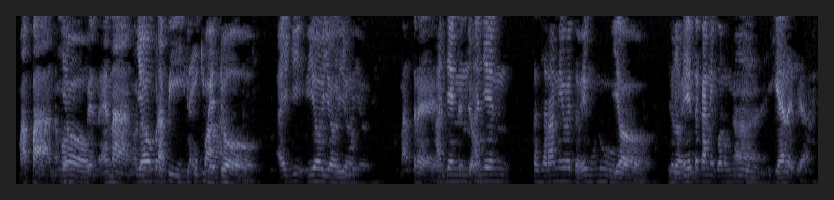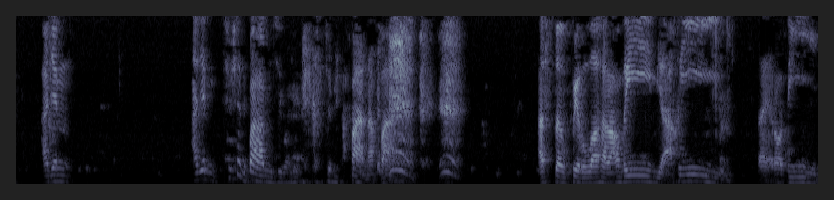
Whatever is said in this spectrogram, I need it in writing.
mapan apa Yo. ben enak. Yo, tapi nek iki beda Ah, iki yo yo yo yo matre anjen beda. anjen dasarane wedoke ngono yo Deloke Iki- tekan ekonomi nah, iki elek sih ya anjen anjen susah dipahami sih. Anjen. apa apa Astagfirullahaladzim ya akhi. Roti.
